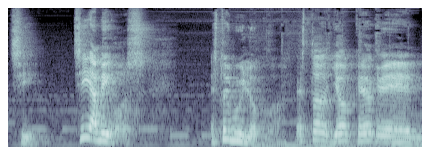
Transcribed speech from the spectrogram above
Sí, sí amigos, estoy muy loco. Esto yo creo que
